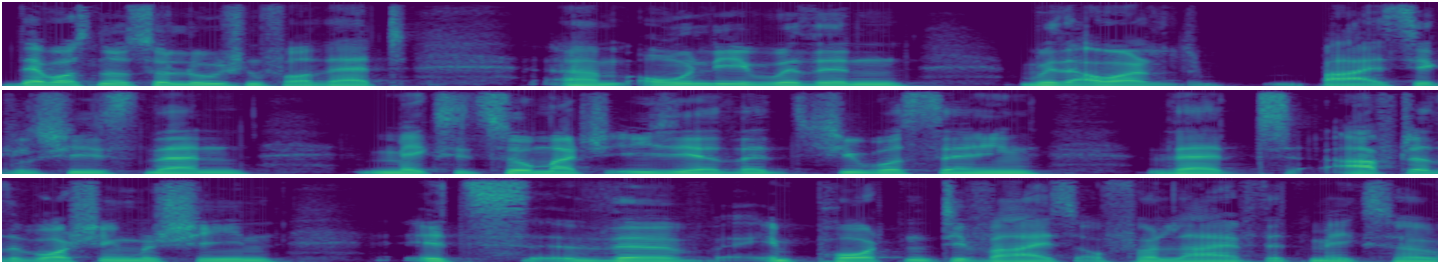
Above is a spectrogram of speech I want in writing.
there was no solution for that um, only within with our bicycle, she's then makes it so much easier that she was saying that after the washing machine, it's the important device of her life that makes her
